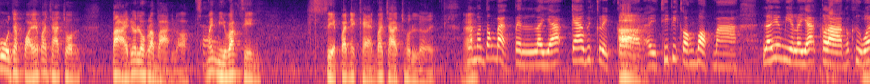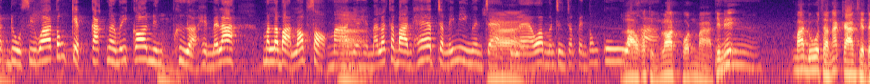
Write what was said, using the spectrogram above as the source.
กู้จะปล่อยให้ประชาชนตายด้วยโรคระบาดเหรอใช่ไม่มีวัคซีน เสียบไปในแขนประชาชนเลยนะ แล้วมันต้องแบ่งเป็นระยะแก้วิกฤตก่อนอ่าไอ้ที่พี่ก้องบอกมา แล้วยังมีระยะกลางก็คือว่าอืมดูซิว่าต้องเก็บกักเงินไว้อีกก้อนหนึ่งอืมเผื่อเห็นไหมล่ะ มันระบาดรอบสองมาเนี่ยอ่าเห็นไหมรัฐบาลแทบจะไม่มีเงินแจกใช่ อยู่แล้วอะมันจึงจำเป็นต้องกู้เราอะก็ค่ะถึงรอดพ้นมาทีนี้อืมมาดูสถานการณ์เศรษฐ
